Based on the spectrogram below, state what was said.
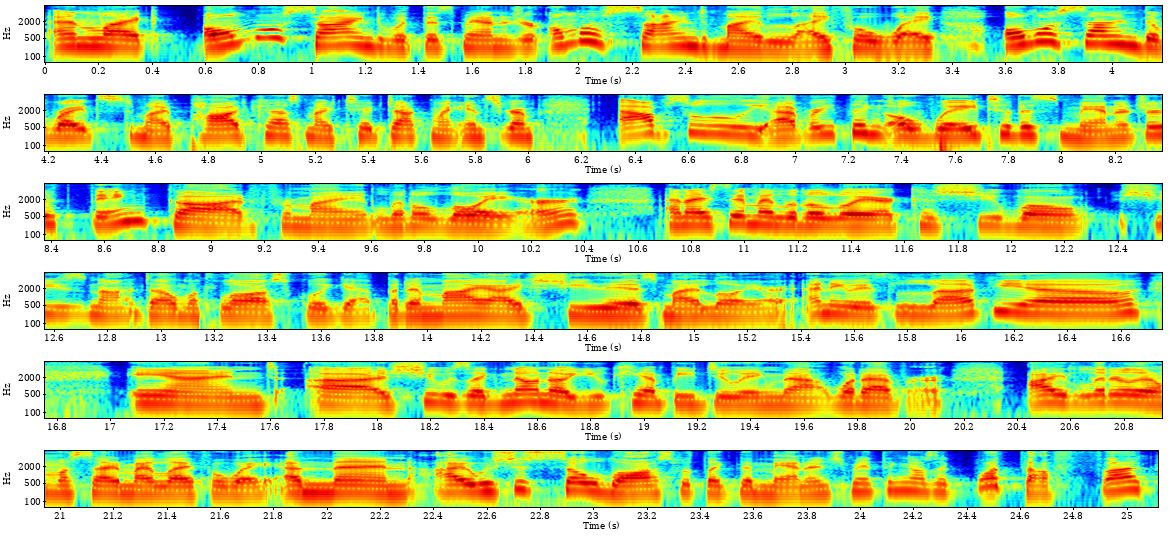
and like almost signed with this manager, almost signed my life away, almost signed the rights to my podcast, my TikTok, my Instagram, absolutely everything away to this manager. Thank God for my little lawyer. And I say my little lawyer because she won't she's not done with law school yet, but in my eyes, she is my lawyer. Anyways, love you. And uh, she was like, no, no, you can't be doing that, whatever. I literally almost signed my life away. And then I was just so lost with like the management thing. I was like, what the fuck?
